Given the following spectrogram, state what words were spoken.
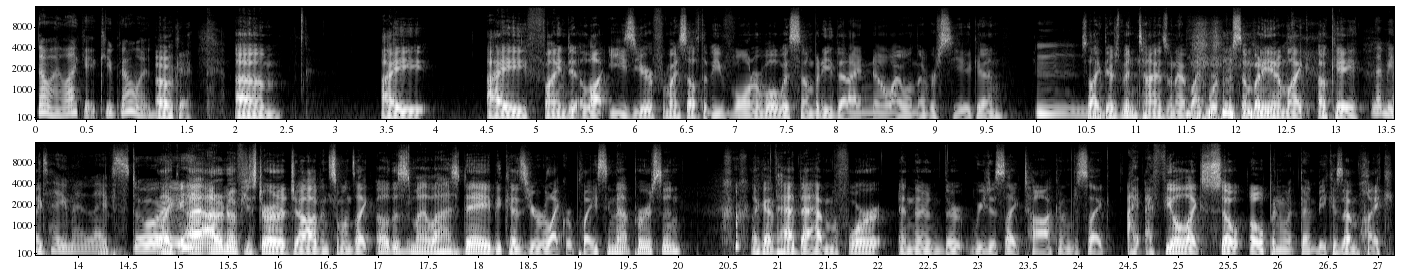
No, I like it. Keep going. Okay. Um, I I find it a lot easier for myself to be vulnerable with somebody that I know I will never see again. Mm. So like, there's been times when I've like worked with somebody and I'm like, okay, Let me like- tell you my life story. like I, I don't know if you start a job and someone's like, oh, this is my last day because you're like replacing that person. Like I've had that happen before, and then they're, we just like talk, and I'm just like, I, I feel like so open with them because I'm like,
